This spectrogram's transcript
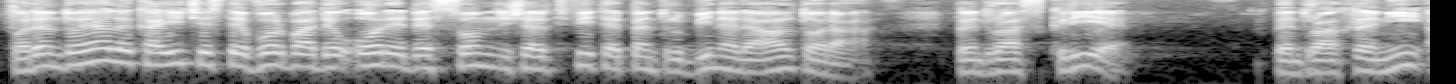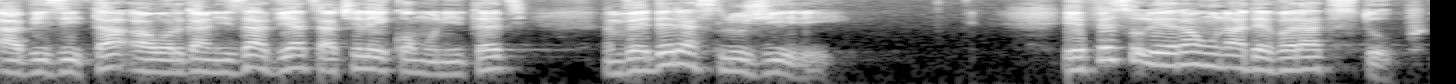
Fără îndoială că aici este vorba de ore de somn jertfite pentru binele altora, pentru a scrie, pentru a hrăni, a vizita, a organiza viața acelei comunități în vederea slujirii. Efesul era un adevărat stup.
